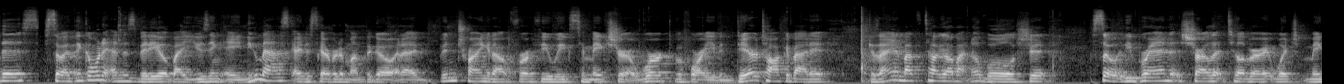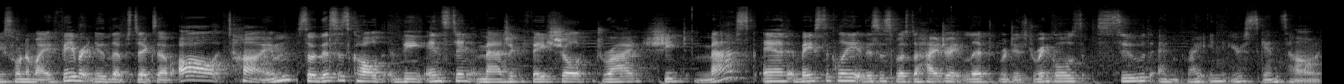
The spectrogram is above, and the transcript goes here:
this. So I think I wanna end this video by using a new mask I discovered a month ago and I've been trying it out for a few weeks to make sure it worked before I even dare talk about it because I am about to tell y'all about no bullshit. So the brand Charlotte Tilbury, which makes one of my favorite nude lipsticks of all time. So this is called the Instant Magic Facial Dry Sheet Mask. And basically this is supposed to hydrate, lift, reduce wrinkles, soothe, and brighten your skin tone.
